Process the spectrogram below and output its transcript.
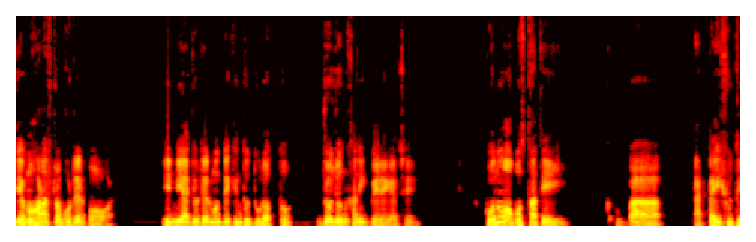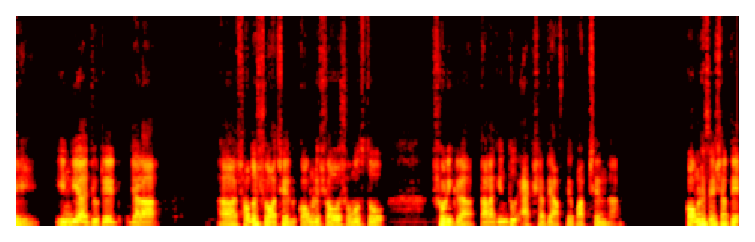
যে মহারাষ্ট্র ভোটের পর ইন্ডিয়া জোটের মধ্যে কিন্তু দূরত্ব যোজন খানিক বেড়ে গেছে। কোনো অবস্থাতেই একটা ইস্যুতে ইন্ডিয়া জোটের যারা সদস্য আছেন, কংগ্রেস সহ সমস্ত শরিকরা, তারা কিন্তু একসাথে আসতে পারছেন না। কংগ্রেসের সাথে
